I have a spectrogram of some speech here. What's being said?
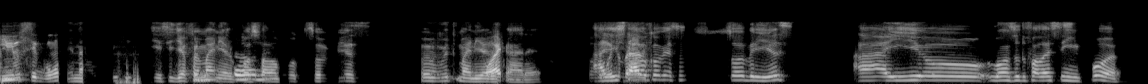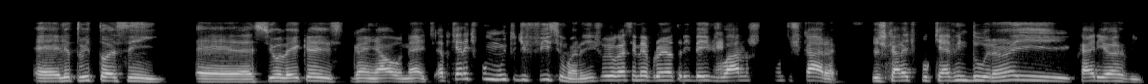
E o segundo. Esse dia foi maneiro, posso falar um pouco sobre isso? Foi muito maneiro, Pode? cara. Foi a gente estava conversando sobre isso. Aí o Luan Zudo falou assim, pô, é, ele tweetou assim, é, se o Lakers ganhar o Net. É porque era, tipo, muito difícil, mano. A gente foi jogar sem LeBron e Anthony Davis lá nos, contra os caras. E os caras, tipo, Kevin Durant e Kyrie Irving.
